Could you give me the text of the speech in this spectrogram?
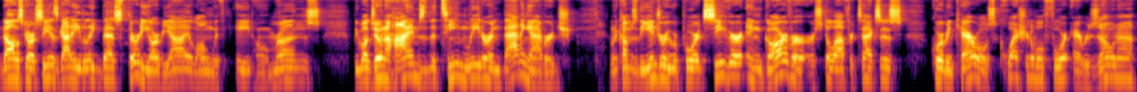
Adolis Garcia's got a league best 30 RBI along with eight home runs. Meanwhile, Jonah Heim's the team leader in batting average. When it comes to the injury report, Seager and Garver are still out for Texas. Corbin Carroll's questionable for Arizona.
